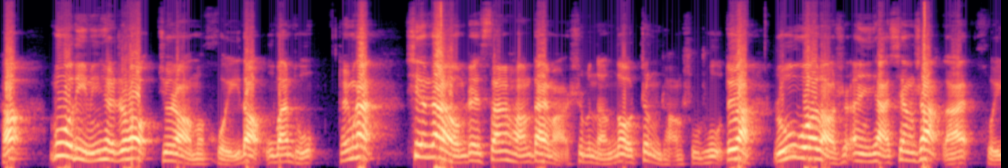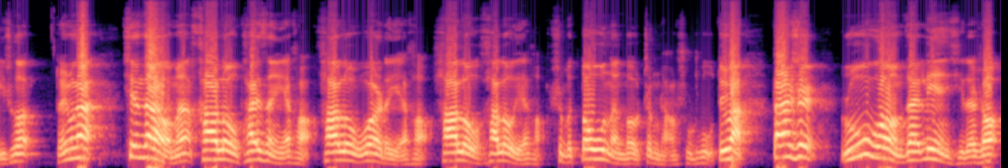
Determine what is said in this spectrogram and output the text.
好，目的明确之后，就让我们回到乌班图。同学们看，现在我们这三行代码是不是能够正常输出，对吧？如果老师摁一下向上来回车，同学们看，现在我们 Hello Python 也好，Hello World 也好，Hello Hello 也好，是不是都能够正常输出，对吧？但是如果我们在练习的时候，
